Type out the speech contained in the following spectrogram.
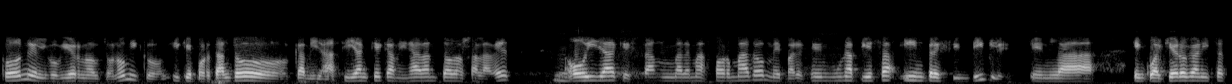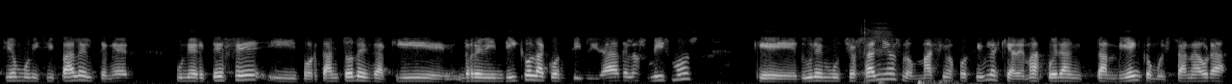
con el gobierno autonómico y que por tanto hacían que caminaban todos a la vez. Mm. Hoy ya que están además formados me parece una pieza imprescindible en la en cualquier organización municipal el tener un ERTF y por tanto desde aquí reivindico la continuidad de los mismos que duren muchos años, los máximos posibles, que además puedan también, como están ahora,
